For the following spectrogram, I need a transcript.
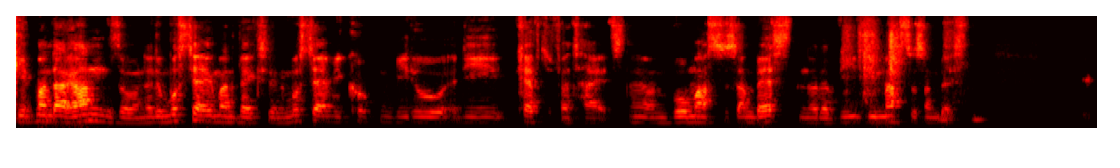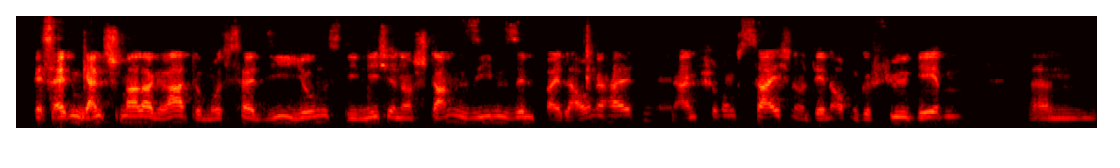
geht man da ran? So, ne? Du musst ja irgendwann wechseln. Du musst ja irgendwie gucken, wie du die Kräfte verteilst. Ne? Und wo machst du es am besten oder wie, wie machst du es am besten? Ist halt ein ganz schmaler Grad. Du musst halt die Jungs, die nicht in der Stamm 7 sind, bei Laune halten, in Anführungszeichen, und denen auch ein Gefühl geben, ähm,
